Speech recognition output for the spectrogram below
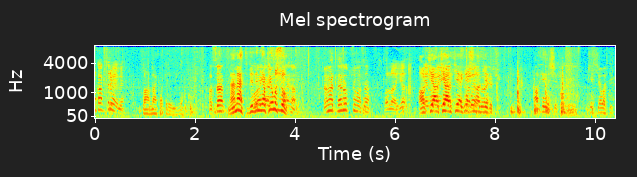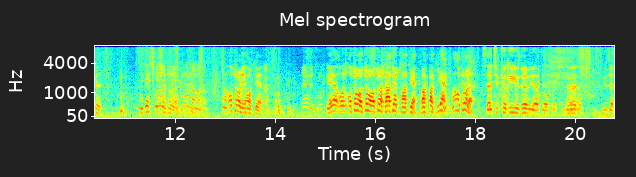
Önden kalktırıyor be. Tamam ben katılıyorum güzel. Hasan. Mehmet dediğimi kolay yapıyor gelsin musun? sana. Mehmet nerede tutsun Hasan? Vallahi ya. Arkaya arkaya arkaya geç Şuraya arkaya. geç. Arkaya geç. Geç yavaş dikkat et. Ha, geç geç otur oraya. Hiç kımıldamadım. Ha, otur oraya ortaya. Dön. Ya, ya o- otur otur otur tahtiye otur tahtiye. Bak bak yeğen. Ha otur oraya. Selçuk çok iyi yüzme biliyor arkadaşlar. Şimdi Evet. Güzel.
